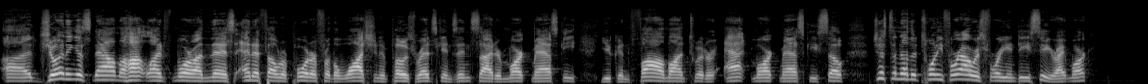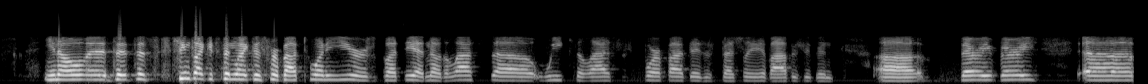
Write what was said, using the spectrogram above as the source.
Uh, joining us now on the hotline for more on this, NFL reporter for the Washington Post, Redskins insider Mark Maske. You can follow him on Twitter at Mark Maske. So just another 24 hours for you in D.C., right, Mark? You know, it, it, it seems like it's been like this for about 20 years, but yeah, no, the last uh, week, the last four or five days especially, have obviously been uh, very, very uh,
